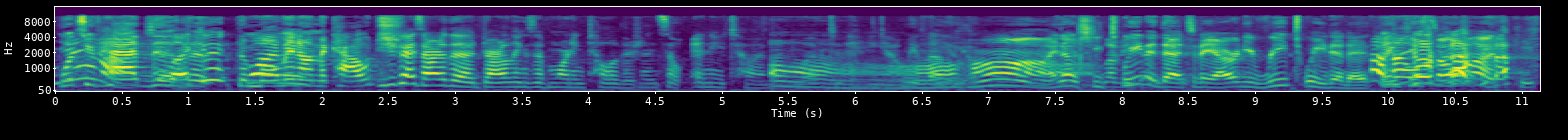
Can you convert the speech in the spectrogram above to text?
Once you've had the, you like the, the Well, I moment mean, on the couch. You guys are the darlings of morning television, so anytime I'd love to hang out. we love you. Uh-huh. I know. She Love tweeted that today. I already retweeted it. Thank you so much. Keep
